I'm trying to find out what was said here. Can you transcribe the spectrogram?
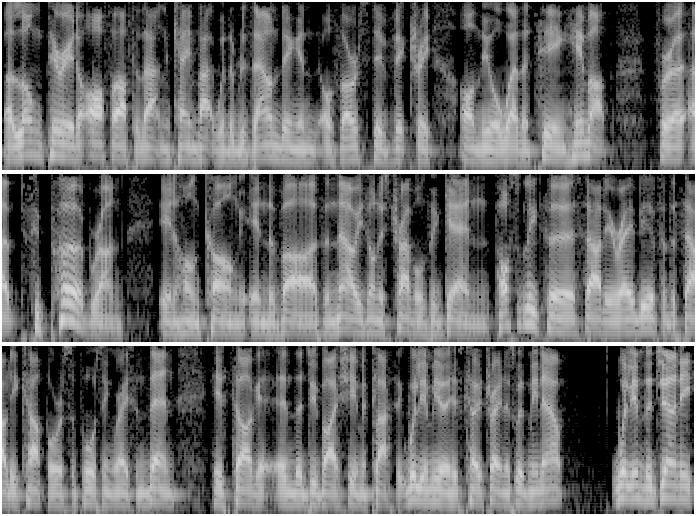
a, long period off after that and came back with a resounding and authoritative victory on the all-weather, teeing him up for a, a superb run in Hong Kong in the Vase, and now he's on his travels again, possibly to Saudi Arabia for the Saudi Cup or a supporting race, and then his target in the Dubai Sheema Classic. William Muir, his co-trainer, is with me now. William, the journey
